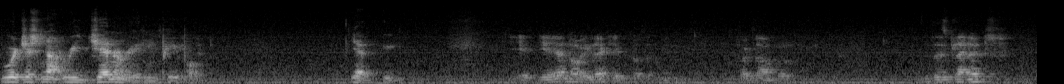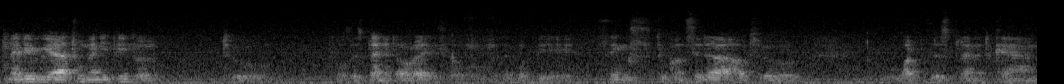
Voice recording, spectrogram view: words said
We're just not regenerating people. Yeah, y- Ye- Yeah, no, exactly. Because I mean, for example, this planet, maybe we are too many people to for this planet already. So there would be things to consider how to what this planet can,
